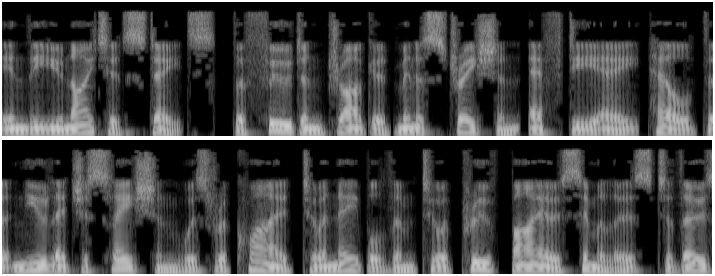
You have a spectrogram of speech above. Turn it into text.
In the United States, the Food and Drug Administration FDA held that new legislation was required to enable them to approve biosimilars to those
